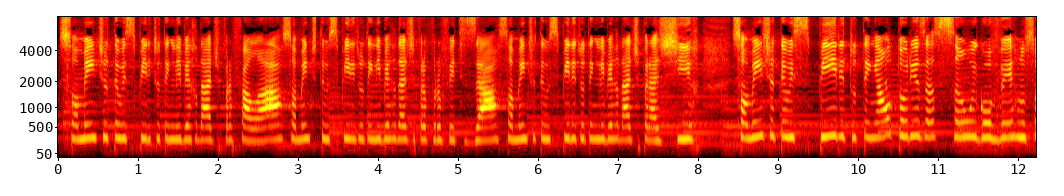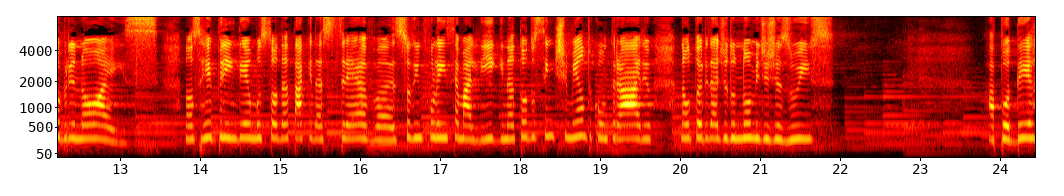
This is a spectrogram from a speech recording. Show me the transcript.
Somente o teu espírito tem liberdade para falar, somente o teu espírito tem liberdade para profetizar, somente o teu espírito tem liberdade para agir, somente o teu espírito tem autorização e governo sobre nós. Nós repreendemos todo ataque das trevas, toda influência maligna, todo sentimento contrário na autoridade do nome de Jesus. Há poder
